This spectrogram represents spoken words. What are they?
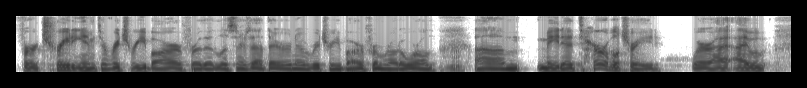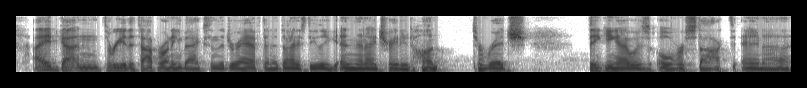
for trading him to Rich Hribar. For the listeners out there who know Rich Hribar from Roto World, um, made a terrible trade where I, I I had gotten three of the top running backs in the draft in a dynasty league, and then I traded Hunt to Rich, thinking I was overstocked. And uh,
